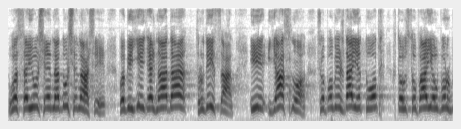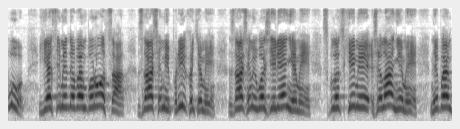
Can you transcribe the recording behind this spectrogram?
восстающие на душі наші. Победитель надо трудиться. І ясно, що побіждає тот, хто вступає в борьбу. Якщо ми не будемо боротися з нашими прихотями, з нашими вожделеннями, з плотськими желаннями, не будемо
